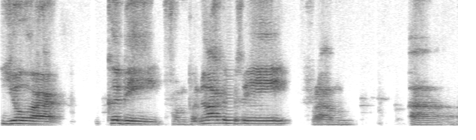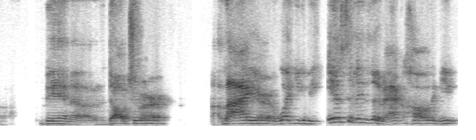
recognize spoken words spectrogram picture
your, could be from pornography, from uh, being an adulterer, a liar, or what you could be instantly delivered, alcoholic, you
